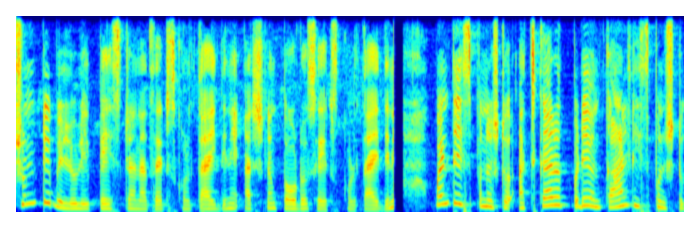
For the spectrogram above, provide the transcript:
ಶುಂಠಿ ಬೆಳ್ಳುಳ್ಳಿ ಪೇಸ್ಟನ್ನು ಸೇರಿಸ್ಕೊಳ್ತಾ ಇದ್ದೀನಿ ಅರ್ಶಿನ ಪೌಡರ್ ಸೇರಿಸ್ಕೊಳ್ತಾ ಇದ್ದೀನಿ. ಒಂದು ಟೀ ಸ್ಪೂನಷ್ಟು ಅಚ್ಕಾರದ ಪುಡಿ, ಒಂದು ಕಾಲು ಟೀ ಸ್ಪೂನಷ್ಟು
